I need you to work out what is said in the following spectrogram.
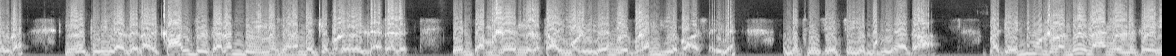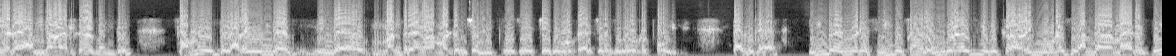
கூட எங்களுக்கு தெரியாது. அது காலத்துக்கால இந்த விமர்சனம் வைக்கப்படுவதில்லை ஏன் தமிழ்ல எங்களோட தாய்மொழியில எங்களுக்கு விளங்கிய பாஷையில அந்த பூஜையை செய்ய முடியாதா? பட் என்ன ஒன்று வந்து நாங்கள் இருக்கிற எங்களோட அந்தணர்கள் வந்து சமயத்தில் அதை இந்த இந்த மந்திரங்களை மட்டும் சொல்லி பூஜையை செய்து விட்டு செய்து போய் தவிர இந்த எங்களோட இந்து சமயம் உங்களுக்கு இருக்கிற அறிவு கூட சில அந்த மாதிரி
